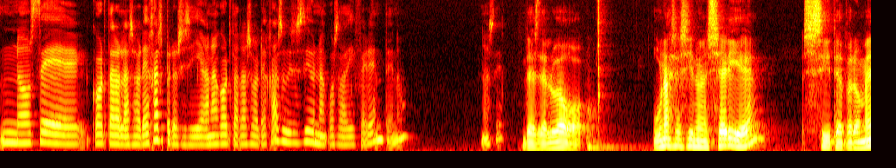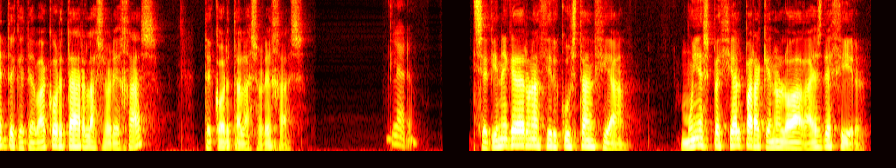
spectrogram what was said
no se cortaron las orejas, pero si se llegan a cortar las orejas hubiese sido una cosa diferente, ¿no? No sé. Desde luego, un asesino en serie, si te promete que te va a cortar las orejas, te corta las orejas. Claro. Se tiene que dar una circunstancia muy especial para que no lo haga. Es decir,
